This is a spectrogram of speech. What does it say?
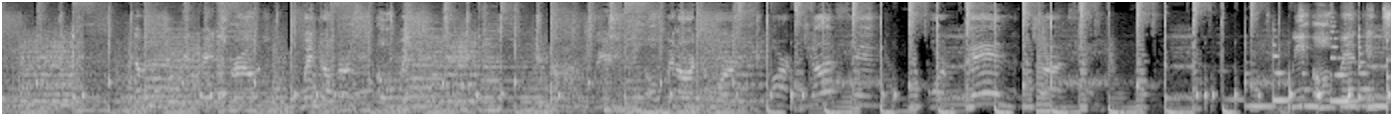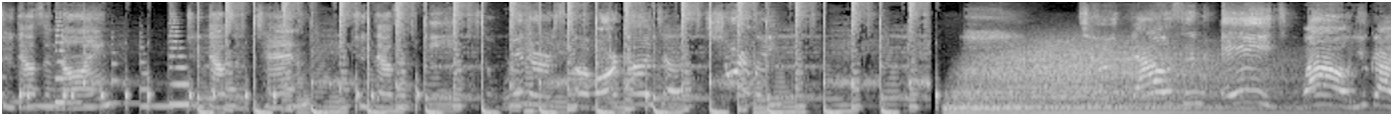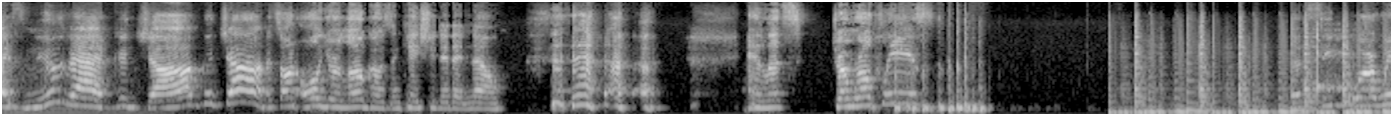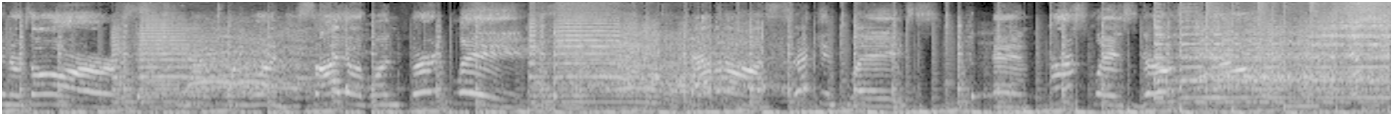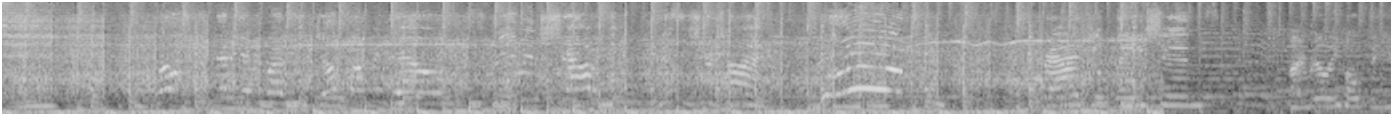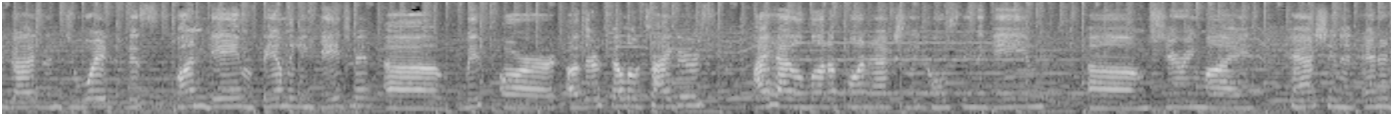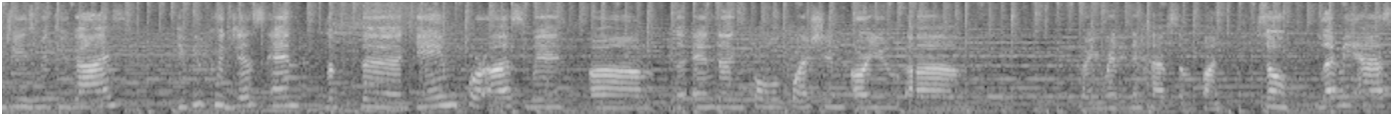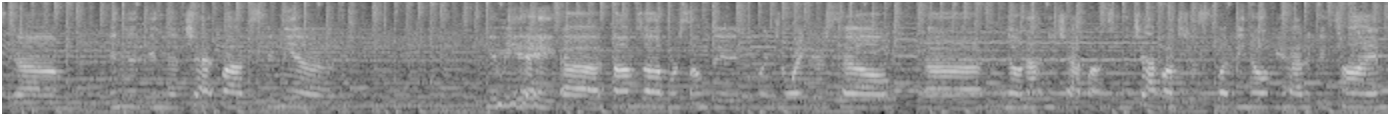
Opened in 2009, 2010, 2008. The winners of our contest shortly 2008. Wow, you guys knew that. Good job. Good job. It's on all your logos in case you didn't know. and let's drum roll, please. Enjoyed this fun game of family engagement uh, with our other fellow Tigers. I had a lot of fun actually hosting the game, um, sharing my passion and energies with you guys. If you could just end the, the game for us with um, the ending poll question, are you um, are you ready to have some fun? So let me ask um, in the in the chat box. Give me a give me a uh, thumbs up or something if you enjoyed yourself. Uh, no, not in the chat box. In the chat box, just let me know if you had a good time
